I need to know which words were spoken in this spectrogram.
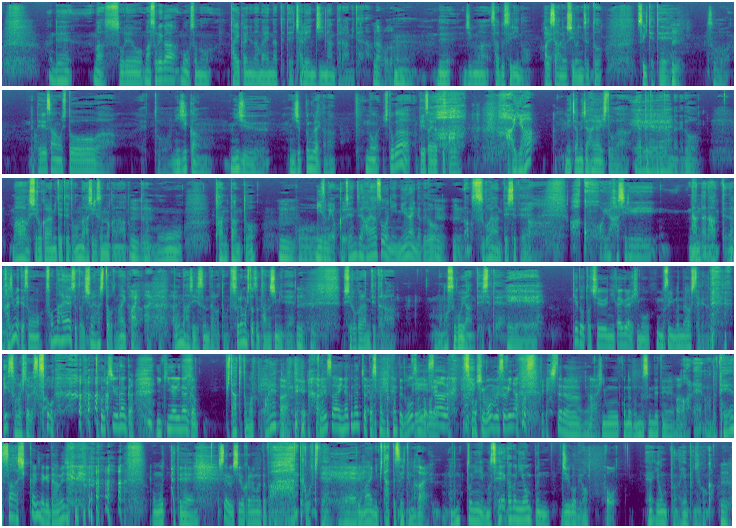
う。で、まあ、それを、まあ、それがもうその大会の名前になってて、チャレンジなんたら、みたいな。なるほど。うん。で、自分はサブ3のペーサーの後ろにずっとついてて、うん。そう。で、ペーサーの人は、えっと、2時間20、20分ぐらいかな？の人がペーサーやって早っ。て、めちゃめちゃ速い人がやっててくれたんだけど、まあ、後ろから見ててどんな走りすんのかなと思ったら、もう、淡々と、うん。こ。う、リズムよく。全然速そうに見えないんだけど、うんうん。なんかすごい安定してて、ああ、こういう走りなんだなって、なんか初めてその、そんな速い人と一緒に走ったことないあから。どんな走りするんだろうと思って、それも一つの楽しみで。後ろから見てたら、ものすごい安定してて、へえ。けど途中2回ぐらい紐を結び直したけどね。え、その人ですか？そう。途中なんか、いきなりなんか、ピタッと止まって、あれ？と思って、ペーサーいなくなっちゃったじゃんと思って、どうすんのこれ。ペーサーが 紐結び直すって。したら、なんか紐をこんなの結んでて、はあれ？なんかペーサーしっかりしなきゃダメじゃんって思ってて、したら後ろからまたバーってこう来て、へで前にピタッてついてまた、はい本当にもう正確に4分15秒ほえ ?4 分、4分15か。う。うん。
